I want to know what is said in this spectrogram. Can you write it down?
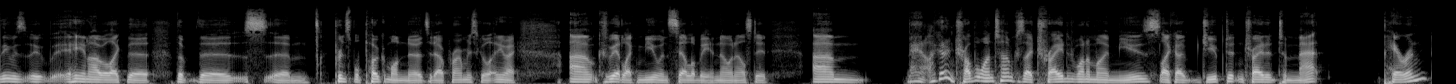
He was he and I were like the the the um, principal Pokemon nerds at our primary school. Anyway, because we had like Mew and Celebi and no one else did. Um, man, I got in trouble one time because I traded one of my Mews. Like I duped it and traded it to Matt Perrin,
